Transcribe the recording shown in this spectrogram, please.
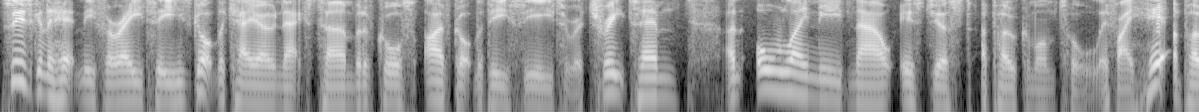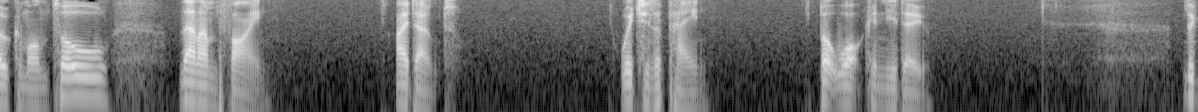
So he's going to hit me for 80. He's got the KO next turn, but of course I've got the DCE to retreat him. And all I need now is just a Pokemon tool. If I hit a Pokemon tool, then I'm fine. I don't which is a pain. But what can you do? The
